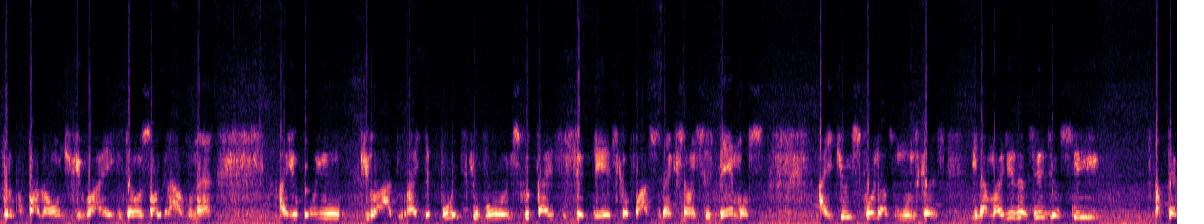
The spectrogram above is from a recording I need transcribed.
preocupado aonde que vai. Então eu só gravo, né? Aí eu ponho de lado. Aí depois que eu vou escutar esses CDs que eu faço, né, que são esses demos, aí que eu escolho as músicas. E na maioria das vezes eu sei até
